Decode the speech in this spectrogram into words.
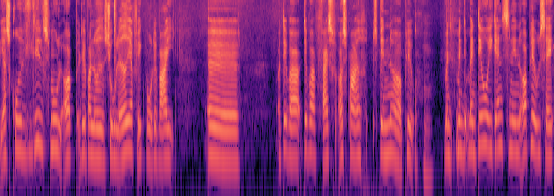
jeg skruede en lille smule op. Det var noget chokolade, jeg fik, hvor det var i. Øh, og det var, det var faktisk også meget spændende at opleve. Mm. Men, men, men det er jo igen sådan en oplevelse af,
